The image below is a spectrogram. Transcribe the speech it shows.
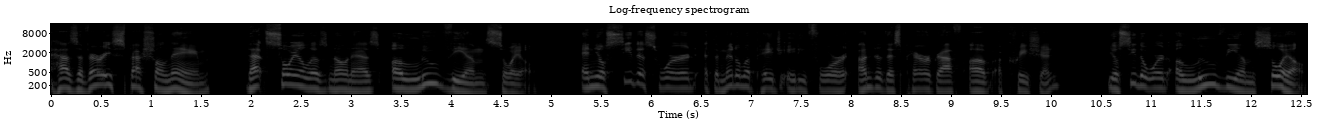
has a very special name. That soil is known as alluvium soil. And you'll see this word at the middle of page 84 under this paragraph of accretion. You'll see the word alluvium soil.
